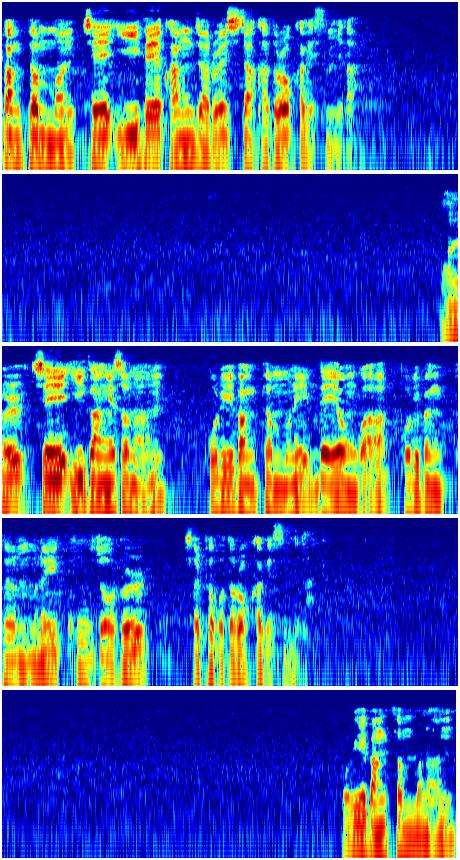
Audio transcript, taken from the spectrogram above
방편문 제2회 강좌를 시작하도록 하겠습니다. 오늘 제2강에서는 보리 방편문의 내용과 보리 방편문의 구조를 살펴보도록 하겠습니다. 보리 방편문은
